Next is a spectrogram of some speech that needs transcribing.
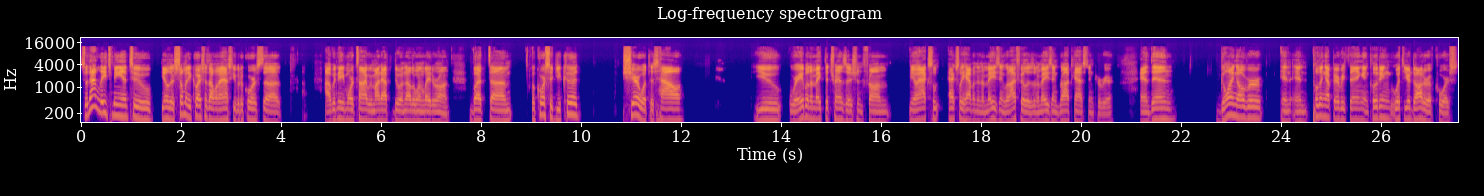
so that leads me into you know, there's so many questions I want to ask you, but of course, uh, I would need more time. We might have to do another one later on. But um, of course, if you could share with us how you were able to make the transition from you know actually actually having an amazing what i feel is an amazing broadcasting career and then going over and and pulling up everything including with your daughter of course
